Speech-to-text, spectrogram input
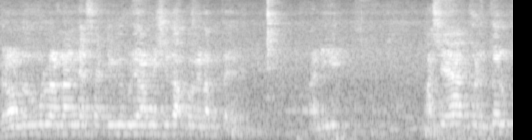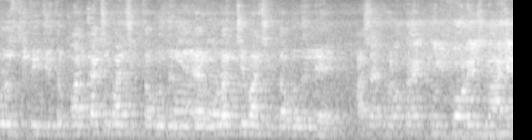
ग्राउंडवर मुलांना आणण्यासाठी वेगळे आमिषे दाखवावे लागत आहेत आणि अशा या खडतर परिस्थिती जिथं पालकाची मानसिकता बदललेली आहे मुलांची मानसिकता बदलली आहे अशा खडतर आहेत कोणी कॉलेजला आहे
